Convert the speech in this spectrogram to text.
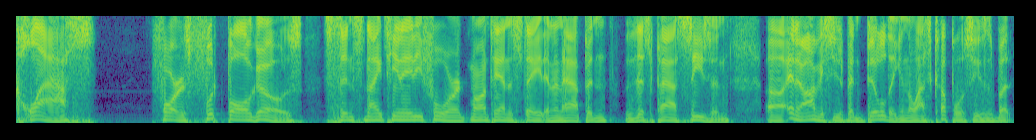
class far as football goes since 1984 at Montana State, and it happened this past season. Uh, and it obviously has been building in the last couple of seasons, but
